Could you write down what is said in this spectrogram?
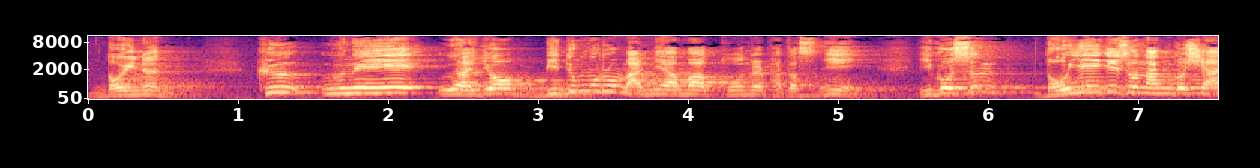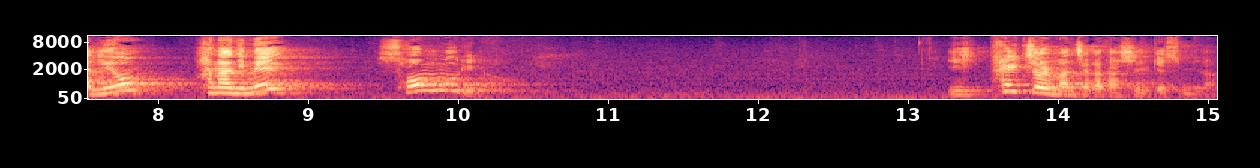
너희는 그 은혜에 의하여 믿음으로 말미암아 구원을 받았으니 이것은 너희에게서 난 것이 아니요 하나님의 선물이라. 이 8절만 제가 다시 읽겠습니다.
